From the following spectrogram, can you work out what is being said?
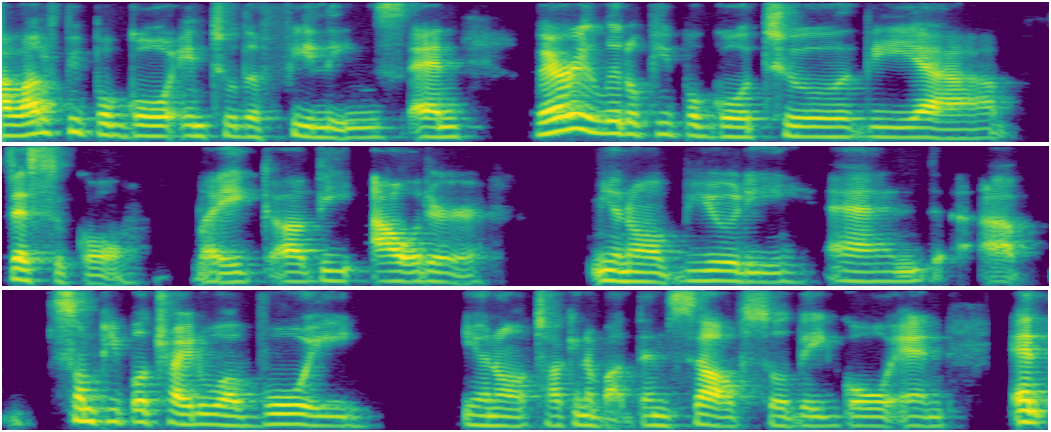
a lot of people go into the feelings and very little people go to the uh, physical like uh, the outer you know beauty and uh, some people try to avoid you know talking about themselves so they go and and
